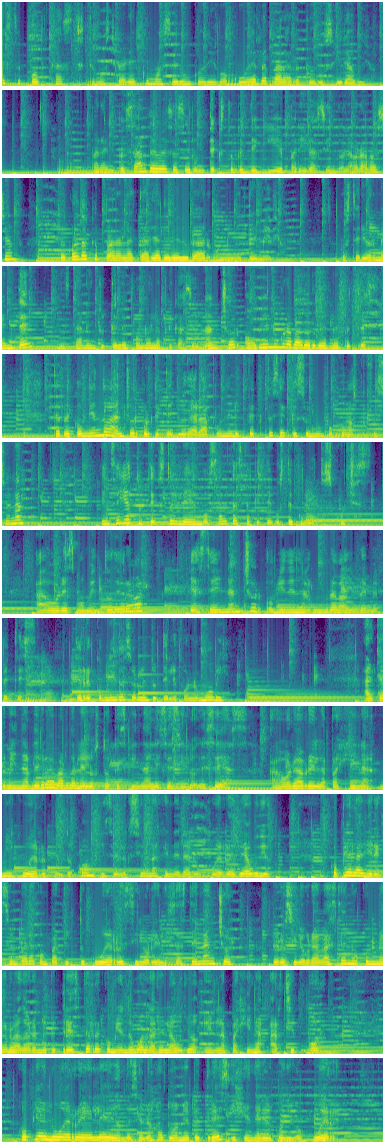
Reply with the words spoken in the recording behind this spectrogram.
este podcast te mostraré cómo hacer un código QR para reproducir audio. Para empezar debes hacer un texto que te guíe para ir haciendo la grabación. Recuerda que para la tarea debe durar un minuto y medio. Posteriormente, instala en tu teléfono la aplicación Anchor o bien un grabador de MP3. Te recomiendo Anchor porque te ayudará a poner efectos y a que suene un poco más profesional. Ensaya tu texto y lee en voz alta hasta que te guste como te escuchas. Ahora es momento de grabar, ya sea en Anchor o bien en algún grabador MP3. Te recomiendo hacerlo en tu teléfono móvil. Al terminar de grabar, dale los toques finales si así lo deseas. Ahora abre la página miqr.com y selecciona generar un QR de audio. Copia la dirección para compartir tu QR si lo realizaste en Anchor, pero si lo grabaste con una grabadora MP3 te recomiendo guardar el audio en la página archive.org. Copia el URL de donde se aloja tu MP3 y genere el código QR.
